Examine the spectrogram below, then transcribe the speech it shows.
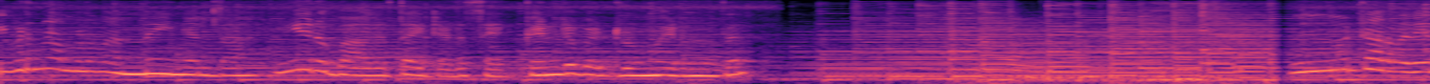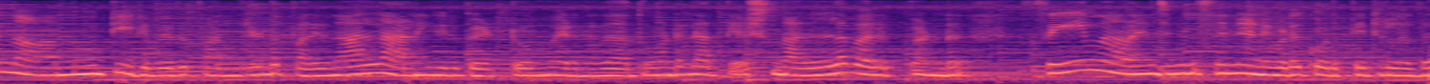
ഇവിടെ നമ്മൾ വന്നു കഴിഞ്ഞാൽ ഈ ഒരു ഭാഗത്തായിട്ടാണ് സെക്കൻഡ് ബെഡ്റൂം വരുന്നത്. നാനൂറ്റി ഇരുപത് പന്ത്രണ്ട് പതിനാലിലാണ് ഈ ഒരു ബെഡ്റൂം വരുന്നത്. അതുകൊണ്ട് തന്നെ അത്യാവശ്യം നല്ല വലുപ്പമുണ്ട്. സെയിം അറേഞ്ച്മെന്റ്സ് തന്നെയാണ് ഇവിടെ കൊടുത്തിട്ടുള്ളത്.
